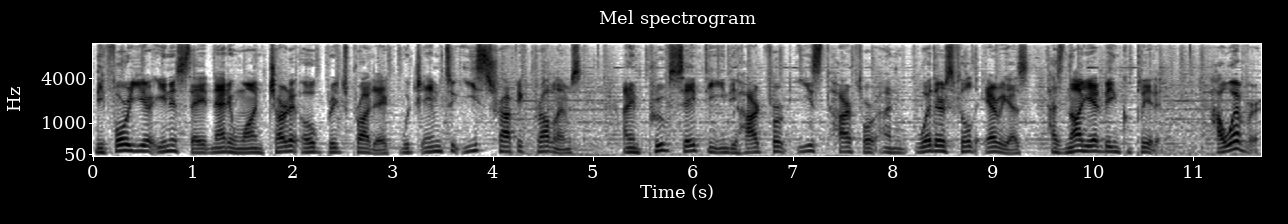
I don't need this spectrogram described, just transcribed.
The four-year Interstate 91 Charter Oak Bridge project, which aims to ease traffic problems and improve safety in the Hartford, East Hartford, and Wethersfield areas, has not yet been completed. However,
